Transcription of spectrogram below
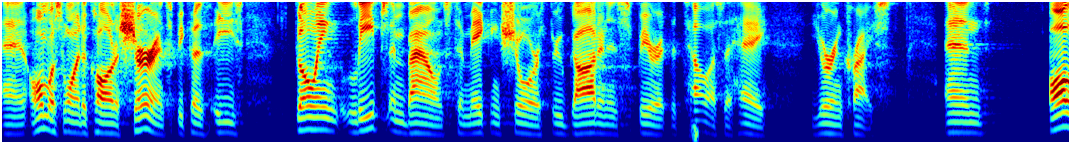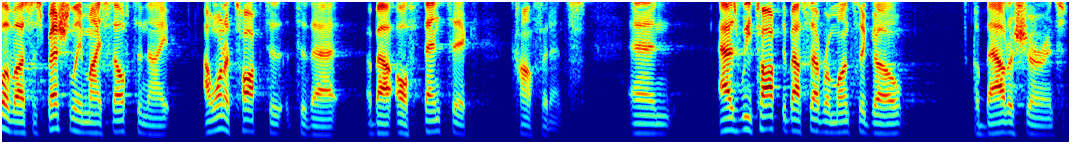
and almost wanted to call it assurance because he's going leaps and bounds to making sure through God and His Spirit to tell us that hey, you're in Christ, and all of us, especially myself tonight, I want to talk to, to that about authentic confidence. And as we talked about several months ago about assurance,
